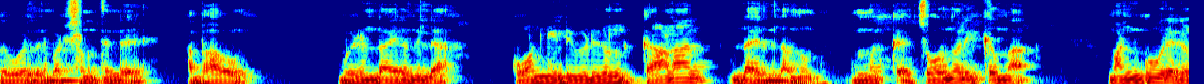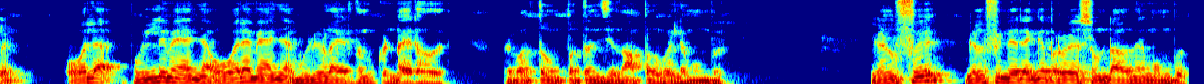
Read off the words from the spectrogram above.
അതുപോലെ തന്നെ ഭക്ഷണത്തിന്റെ അഭാവം വീടുണ്ടായിരുന്നില്ല. കോൺക്രീറ്റ് വീടുകൾ കാണാൻ ഉണ്ടായിരുന്നില്ല അന്നൊന്നും. ഒന്നൊക്കെ ചോർന്നൊലിക്കുന്ന മൺകൂരകൾ ഓല പുല്ല് മേഞ്ഞ ഓല മേഞ്ഞ വീടുകളായിരുന്നു നമുക്കുണ്ടായിരുന്നത്. ഒരു പത്ത് മുപ്പത്തഞ്ച് നാൽപ്പത് കൊല്ലം മുമ്പ്. ഗൾഫ് ഗൾഫിന്റെ രംഗപ്രവേശം ഉണ്ടാകുന്നതിന് മുമ്പ്.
